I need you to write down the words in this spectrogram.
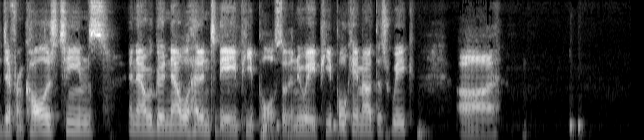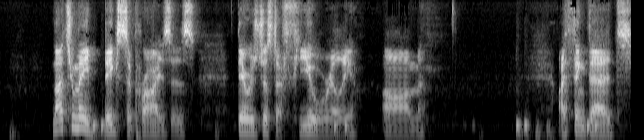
the different college teams. And now we're good. Now we'll head into the AP poll. So the new AP poll came out this week. Uh, not too many big surprises. There was just a few, really. Um, I think that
